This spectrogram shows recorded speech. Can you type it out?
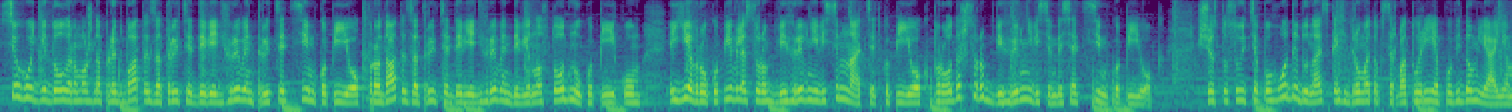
Сьогодні долар можна придбати за 39 гривень 37 копійок, продати за 39 гривень 91 копійку. Євро купівля 42 гривні 18 копійок, продаж 42 гривні 87 копійок. Що стосується погоди, Дунайська гідрометобсерваторія повідомляє,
